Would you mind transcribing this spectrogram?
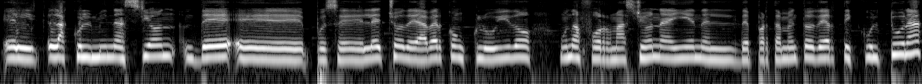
el, la culminación de eh, pues el hecho de haber concluido una formación ahí en el Departamento de Arte y Cultura,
